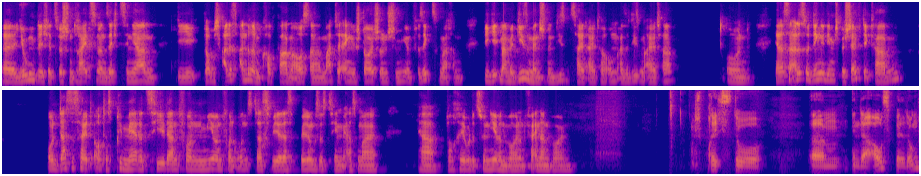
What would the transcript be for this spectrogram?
Äh, Jugendliche zwischen 13 und 16 Jahren, die, glaube ich, alles andere im Kopf haben, außer Mathe, Englisch, Deutsch und Chemie und Physik zu machen. Wie geht man mit diesen Menschen in diesem Zeitalter um, also diesem Alter? Und ja, das sind alles so Dinge, die mich beschäftigt haben. Und das ist halt auch das primäre Ziel dann von mir und von uns, dass wir das Bildungssystem erstmal ja doch revolutionieren wollen und verändern wollen. Sprichst du ähm, in der Ausbildung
